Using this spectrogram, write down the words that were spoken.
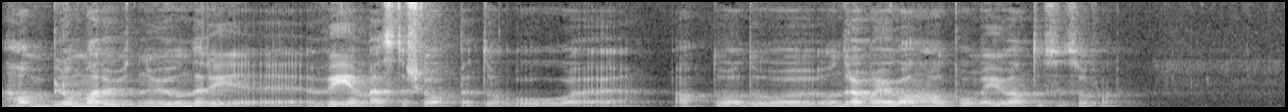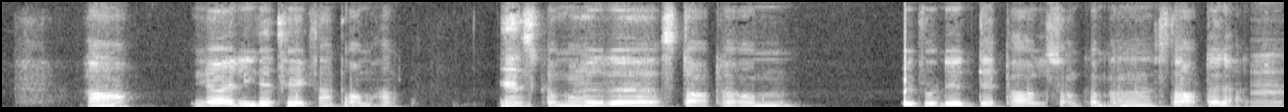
han blommar ut nu under eh, VM-mästerskapet och, och ja, då, då undrar man ju vad han har hållit på med i Juventus i så fall. Ja, jag är lite tveksam på om han ens kommer starta om Jag tror det är DePaul som kommer starta där. Mm.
